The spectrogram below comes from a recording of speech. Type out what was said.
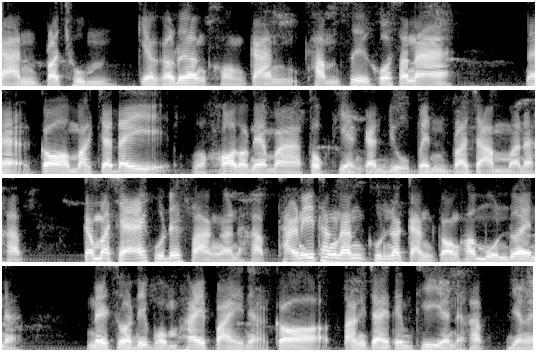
การประชุมเกี่ยวกับเรื่องของการทำสื่อโฆษณานะฮะก็มักจะได้หัวข้อตรงนี้มาถกเถียงกันอยู่เป็นประจำะนะครับก็มาแชร์ให้คุณได้ฟังนะครับทั้งนี้ทั้งนั้นคุณก็กันกองข้อมูลด้วยนะ ในส่วนที่ผมให้ไปเนี่ยก็ตั้งใจเต็มที่นะครับยังไง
